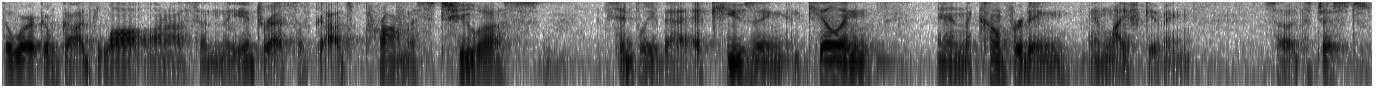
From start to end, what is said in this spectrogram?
the work of God's law on us and the address of God's promise to us. It's simply that accusing and killing and the comforting and life giving. So it's just,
